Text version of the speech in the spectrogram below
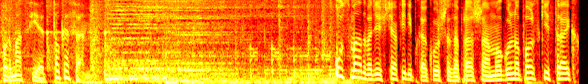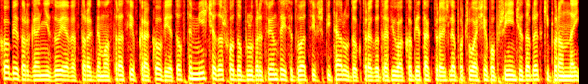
Informacje TOK FM. 8.20 Filip Kakusz, zapraszam. Ogólnopolski strajk kobiet organizuje we wtorek demonstrację w Krakowie. To w tym mieście doszło do bulwersującej sytuacji w szpitalu, do którego trafiła kobieta, która źle poczuła się po przyjęciu tabletki poronnej.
